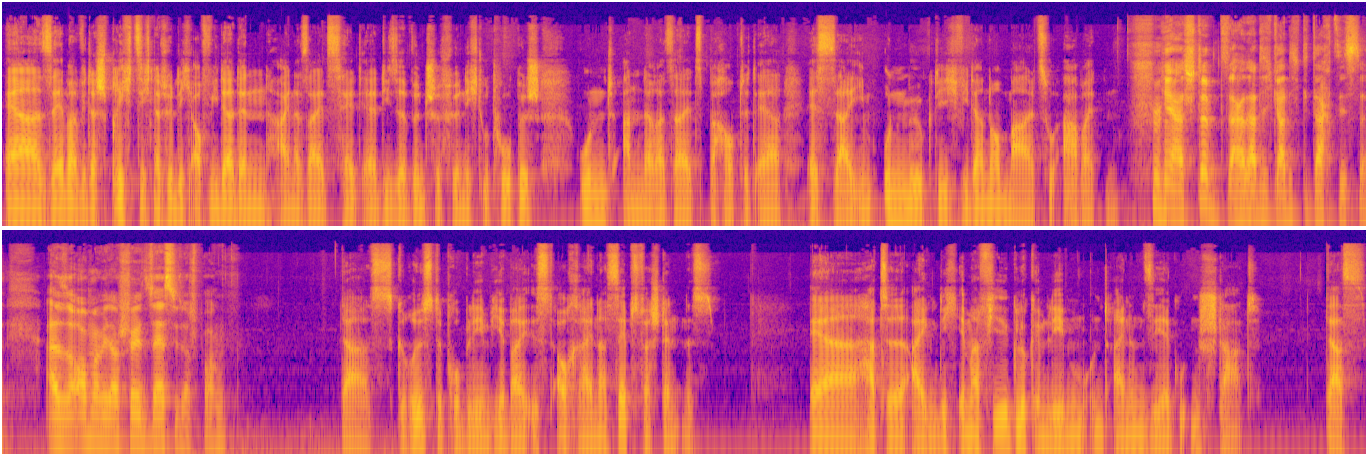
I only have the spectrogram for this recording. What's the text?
Er selber widerspricht sich natürlich auch wieder, denn einerseits hält er diese Wünsche für nicht utopisch und andererseits behauptet er, es sei ihm unmöglich, wieder normal zu arbeiten. Ja, stimmt, daran hatte ich gar nicht gedacht, siehste. Also auch mal wieder schön selbst widersprochen. Das größte Problem hierbei ist auch Rainers Selbstverständnis. Er hatte eigentlich immer viel Glück im Leben und einen sehr guten Start. Das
